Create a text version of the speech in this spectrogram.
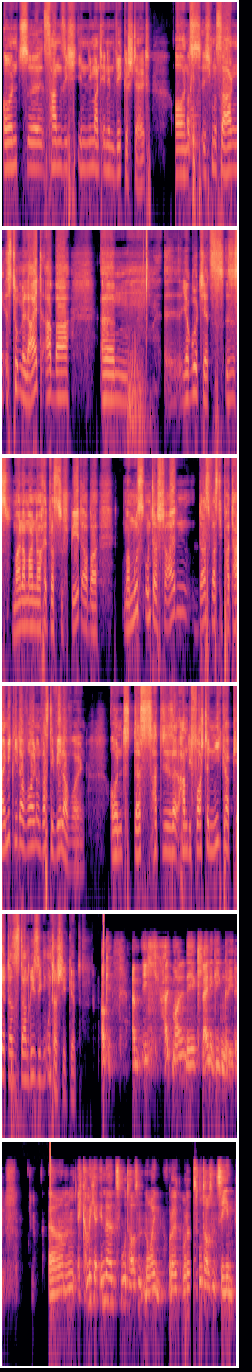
Und äh, es haben sich ihnen niemand in den Weg gestellt. Und okay. ich muss sagen, es tut mir leid, aber ähm, äh, ja gut, jetzt ist es meiner Meinung nach etwas zu spät, aber man muss unterscheiden, das, was die Parteimitglieder wollen und was die Wähler wollen. Und das hat diese, haben die Vorstände nie kapiert, dass es da einen riesigen Unterschied gibt. Okay, ähm, ich halte mal eine kleine Gegenrede. Ähm, ich kann mich erinnern, 2009 oder, oder 2010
